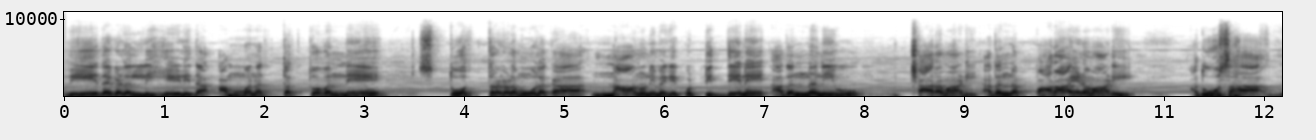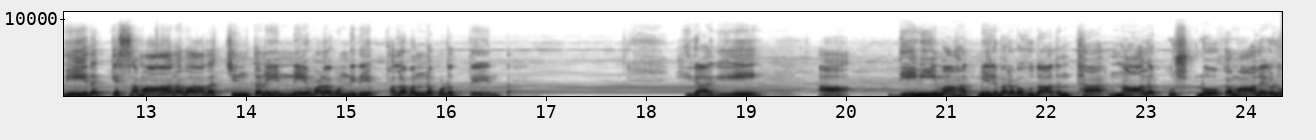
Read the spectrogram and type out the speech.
ವೇದಗಳಲ್ಲಿ ಹೇಳಿದ ಅಮ್ಮನ ತತ್ವವನ್ನೇ ಸ್ತೋತ್ರಗಳ ಮೂಲಕ ನಾನು ನಿಮಗೆ ಕೊಟ್ಟಿದ್ದೇನೆ, ಅದನ್ನು ನೀವು ಉಚ್ಚಾರ ಮಾಡಿ, ಅದನ್ನು ಪಾರಾಯಣ ಮಾಡಿ. ಅದೂ ಸಹ ವೇದಕ್ಕೆ ಸಮಾನವಾದ ಚಿಂತನೆಯನ್ನೇ ಒಳಗೊಂಡಿದೆ, ಫಲವನ್ನು ಕೊಡುತ್ತೆ ಅಂತ. ಹೀಗಾಗಿ ಆ ದೇವಿ ಮಹಾತ್ಮೆಯಲ್ಲಿ ಬರಬಹುದಾದಂಥ ನಾಲ್ಕು ಶ್ಲೋಕ ಮಾಲೆಗಳು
